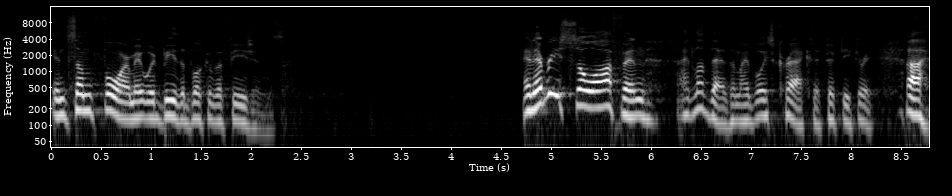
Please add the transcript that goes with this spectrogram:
in some form, it would be the book of Ephesians. And every so often, I love that, that my voice cracks at 53. Uh,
